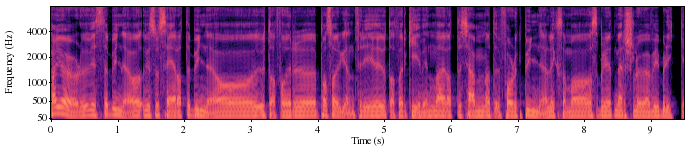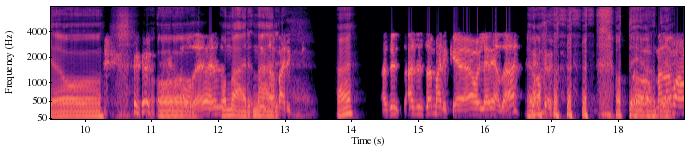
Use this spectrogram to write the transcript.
hva gjør du hvis, det begynner, hvis du ser at det begynner å utenfor, eh, på Sorgenfri utafor Kiwien der at det kommer, at folk begynner liksom å bli så blir litt mer sløv i blikket og, og, det- og nær, nær Hæ? Jeg, syns, jeg merker allerede. Ja. Det, Så, men jeg var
